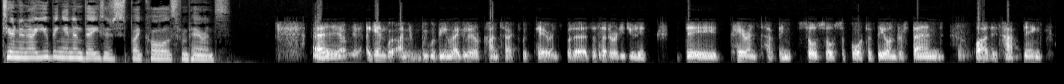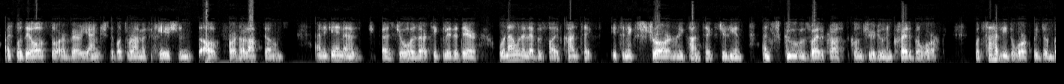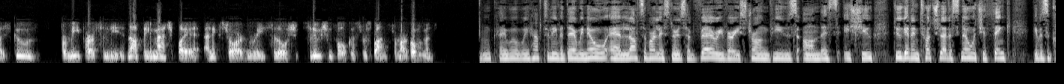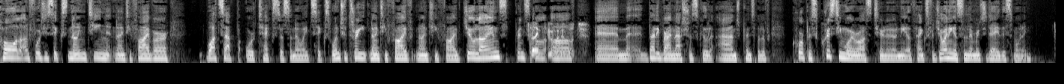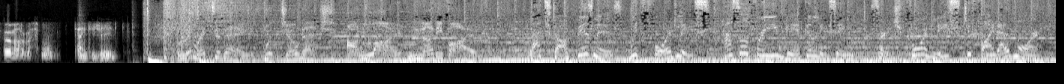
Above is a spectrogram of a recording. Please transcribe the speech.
Tiernan, are you being inundated by calls from parents? Uh, again, I mean, we would be in regular contact with parents, but uh, as I said already, Julie, the parents have been so, so supportive. They understand what is happening. I suppose they also are very anxious about the ramifications of further lockdowns. And again, as, as Joe has articulated there, we're now in a level five context. It's an extraordinary context, Julian, and schools right across the country are doing incredible work. But sadly, the work being done by schools, for me personally, is not being matched by a, an extraordinary solution focused response from our government. Okay, well, we have to leave it there. We know uh, lots of our listeners have very, very strong views on this issue. Do get in touch. Let us know what you think. Give us a call on 46 19 95 or WhatsApp or text us on 086 123 95 95. Joe Lyons, Principal Thank you very of um, Ballybrown National School and Principal of Corpus Christi Moyross Tiernan O'Neill. Thanks for joining us in Limerick today this morning. Or Margaret. Thank you, Gillian. Limerick Today with Joe Nash on Live 95. Let's talk business with Ford Lease. Hassle free vehicle leasing. Search Ford Lease to find out more.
